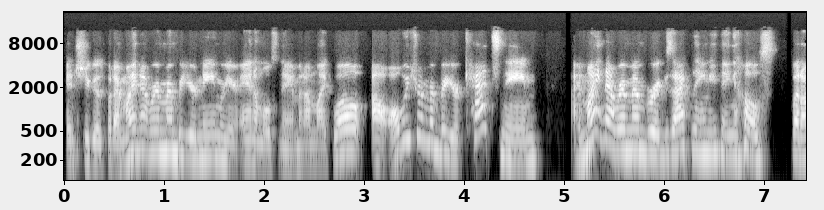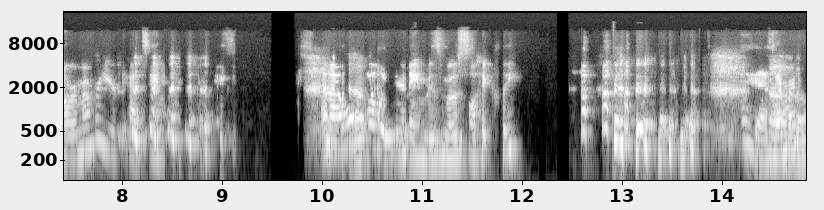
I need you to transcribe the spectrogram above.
and she goes, but I might not remember your name or your animal's name. And I'm like, well, I'll always remember your cat's name. I might not remember exactly anything else, but I'll remember your cat's name. and I won't know what your name is most likely. yes, I'm uh,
